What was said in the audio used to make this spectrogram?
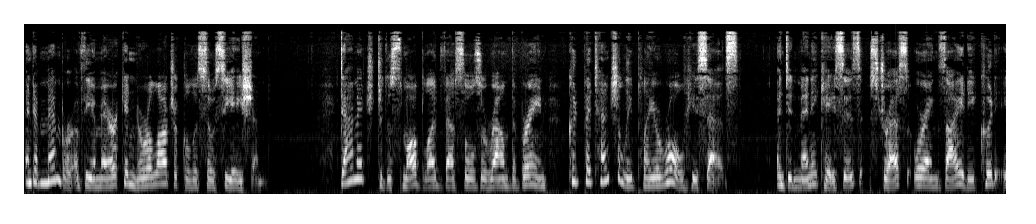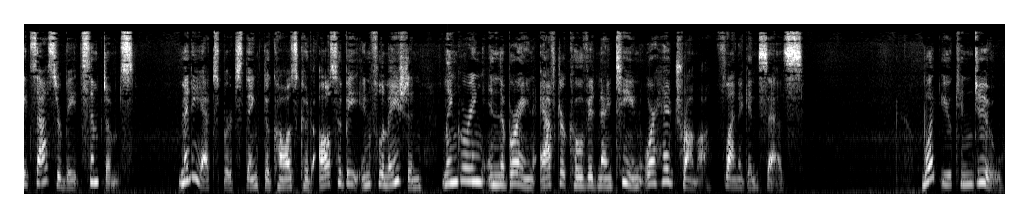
and a member of the American Neurological Association. Damage to the small blood vessels around the brain could potentially play a role, he says. And in many cases, stress or anxiety could exacerbate symptoms. Many experts think the cause could also be inflammation lingering in the brain after COVID 19 or head trauma, Flanagan says. What you can do.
